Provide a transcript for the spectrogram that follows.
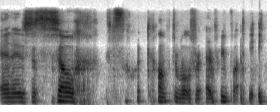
and it's just so it's so uncomfortable for everybody.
